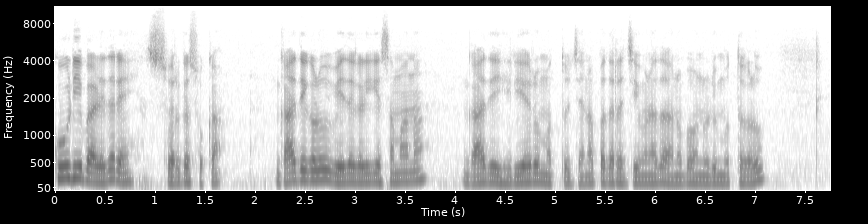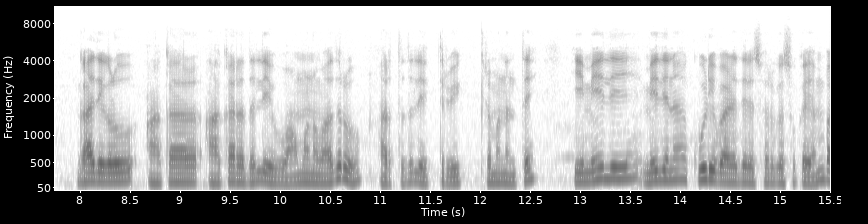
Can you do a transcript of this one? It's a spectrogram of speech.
ಕೂಡಿ ಬಾಳಿದರೆ ಸ್ವರ್ಗ ಸುಖ. ಗಾದೆಗಳು ವೇದಗಳಿಗೆ ಸಮಾನ. ಗಾದೆ ಹಿರಿಯರು ಮತ್ತು ಜನಪದರ ಜೀವನದ ಅನುಭವ ನುಡಿಮುತ್ತುಗಳು. ಗಾದೆಗಳು ಆಕಾರ, ಆಕಾರದಲ್ಲಿ ವಾಮನವಾದರೂ ಅರ್ಥದಲ್ಲಿ ತ್ರಿವಿಕ್ರಮನಂತೆ. ಈ ಮೇಲಿ, ಮೇಲಿನ ಕೂಡಿ ಬಾಳಿದರೆ ಸ್ವರ್ಗ ಸುಖ ಎಂಬ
